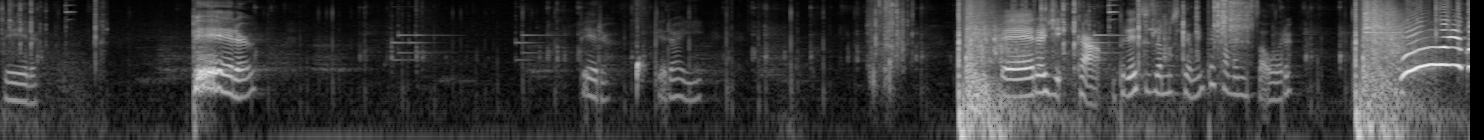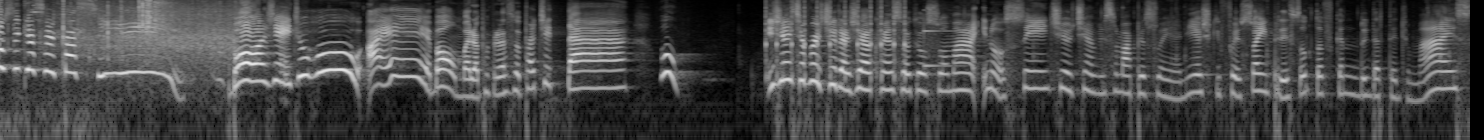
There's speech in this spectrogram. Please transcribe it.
Pera. Pera. Pera. Pera aí. Pera, gente. Calma. Precisamos ter muita calma nessa hora. Uh, eu consegui acertar sim! Boa, gente. Uhul! Aê! Bom, bora pra próxima partida. Uh! E, gente, a partida já começou que eu sou uma inocente. Eu tinha visto uma pessoinha ali. Acho que foi só impressão. Tô ficando doida até demais.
